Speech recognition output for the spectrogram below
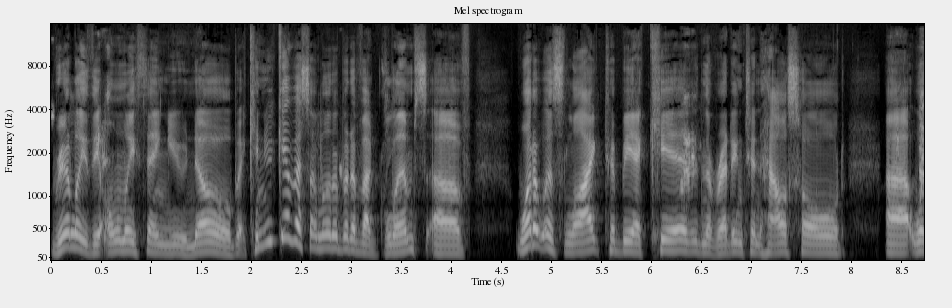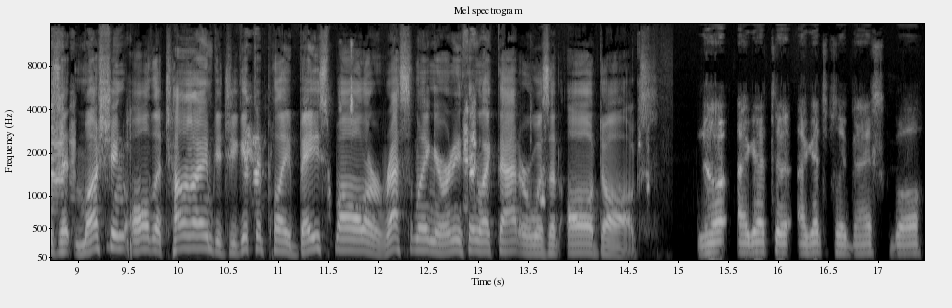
really the only thing you know, but can you give us a little bit of a glimpse of what it was like to be a kid in the Redington household. Uh, was it mushing all the time? Did you get to play baseball or wrestling or anything like that, or was it all dogs? No, I got to I got to play basketball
